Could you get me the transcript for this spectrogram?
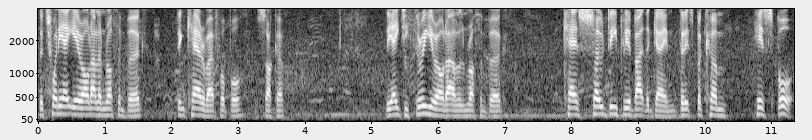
the 28-year-old Alan Rothenberg didn't care about football, soccer. The 83 year old Alan Rothenberg cares so deeply about the game that it's become his sport.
